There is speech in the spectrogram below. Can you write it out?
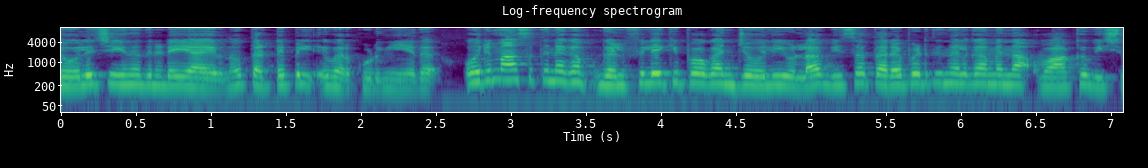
ജോലി ചെയ്യുന്നതിനിടെയായിരുന്നു തട്ടിപ്പിൽ ഇവർ കുടുങ്ങിയത്. ഒരു മാസത്തിനകം ഗൾഫിലേക്ക് പോകാൻ ജോലിയുള്ള വിസ തരപ്പെടുത്തി നൽകാമെന്ന വാക്ക് വിശ്വസിച്ച്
